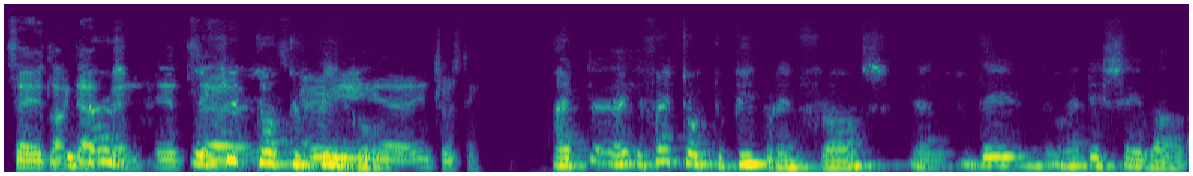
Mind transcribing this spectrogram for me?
say it like because that. And it's, if you uh, talk to very, people, uh, interesting. I, uh, if I talk to people in France and they, when they say, "Well,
